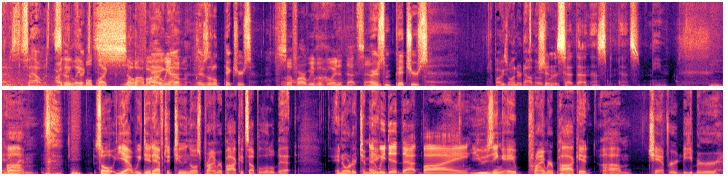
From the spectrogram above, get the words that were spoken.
That is the sound. was the Are sound they effects labeled board. like So La Bamba? far- Hey, you we've got- a- there's little pictures. So far, we've avoided that sound. There's some pictures. I've always wondered how those Shouldn't work. have said that. That's that's mean. Anyway, Um, so yeah, we did have to tune those primer pockets up a little bit. in order to make And we did that by using a primer pocket um, chamfer deburr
